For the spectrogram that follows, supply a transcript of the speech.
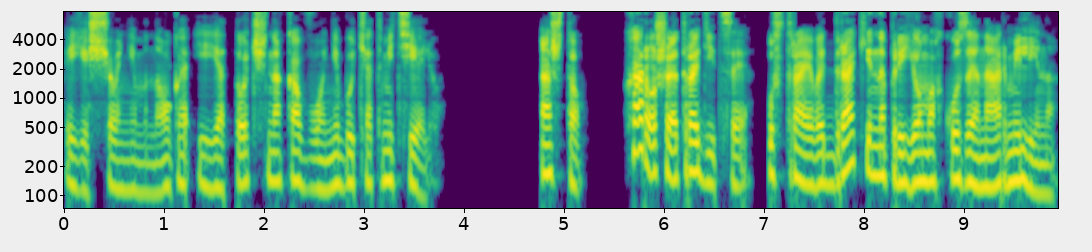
Еще немного, и я точно кого-нибудь отметелю. А что, Хорошая традиция — устраивать драки на приемах кузена Армелина.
